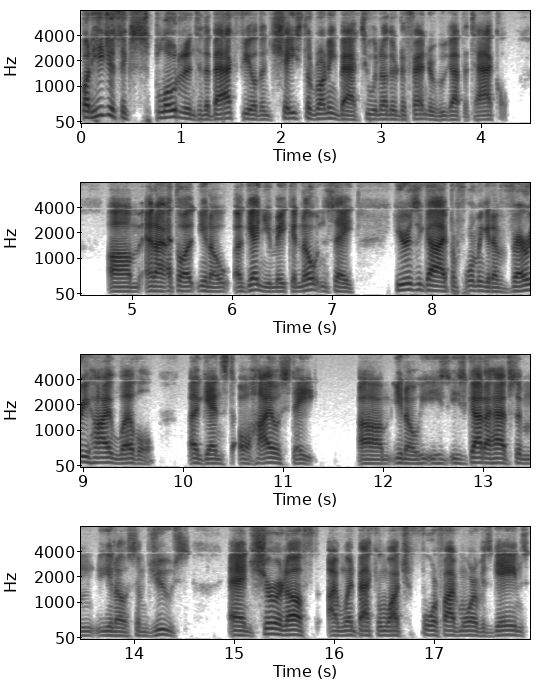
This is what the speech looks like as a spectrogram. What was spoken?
but he just exploded into the backfield and chased the running back to another defender who got the tackle. Um, and I thought, you know, again, you make a note and say, here's a guy performing at a very high level against Ohio State. Um, you know, he's he's got to have some, you know, some juice. And sure enough, I went back and watched four or five more of his games,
